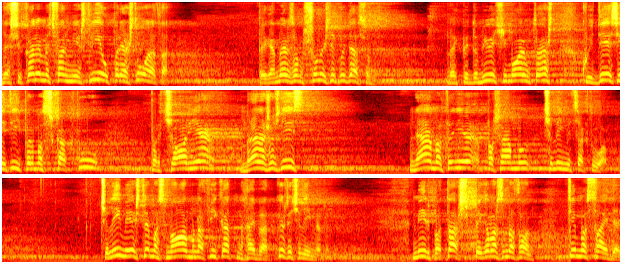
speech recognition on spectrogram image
Dhe shikoni me çfarë mjeshtrie u përjashtuan ata. Pejgamberi sa shumë ishte i kujdesshëm. Dhe prej dobive që i marrim këtu është kujdesi i tij për mos shkaktu përçarje mbrenda shoqërisë në emër të një për shembull qëllimi të caktuar. Qëllimi ishte mos me ardhë munafikat në Hajber, ky ishte qëllimi. Mirëpo tash, pejgamberi s.a.s. me thonë, ti mos hajde,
